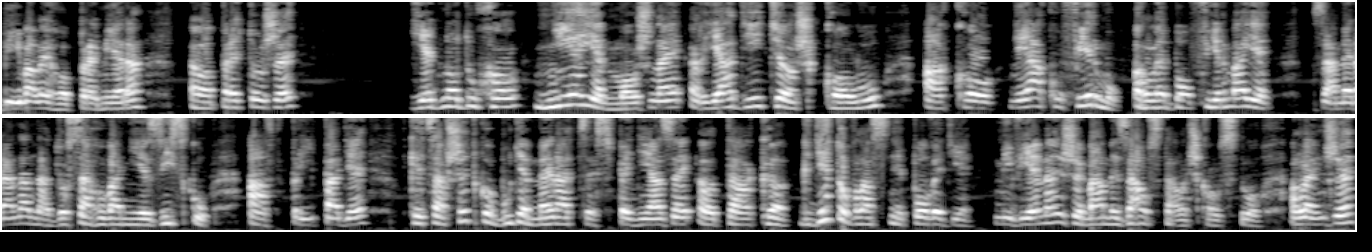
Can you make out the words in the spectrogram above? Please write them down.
bývalého premiéra, pretože jednoducho nie je možné riadiť školu ako nejakú firmu, lebo firma je zameraná na dosahovanie zisku. A v prípade, keď sa všetko bude merať cez peniaze, e, tak e, kde to vlastne povedie? My vieme, že máme zaostalé školstvo, lenže e,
